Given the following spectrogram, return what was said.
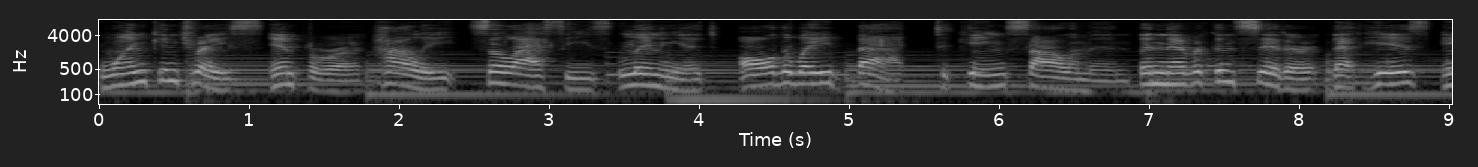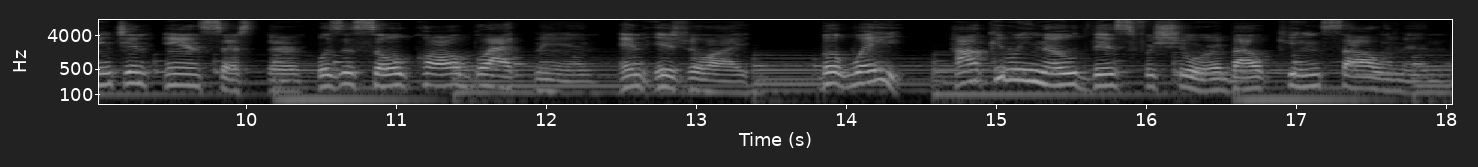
one can trace Emperor Haile Selassie's lineage all the way back to King Solomon, but never consider that his ancient ancestor was a so called black man, an Israelite. But wait, how can we know this for sure about King Solomon?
